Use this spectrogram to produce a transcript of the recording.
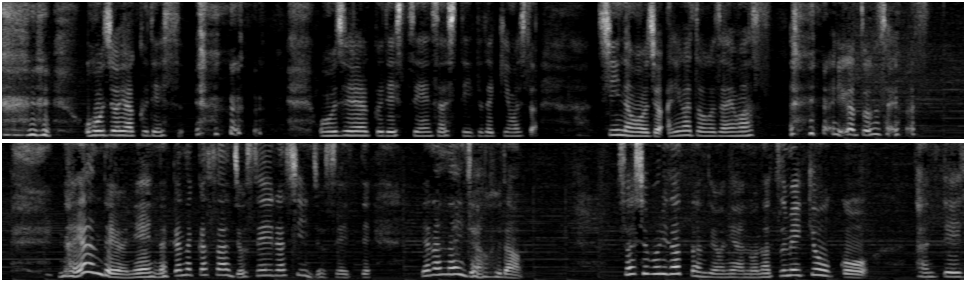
王女役です。王女役で出演させていただきました。椎名王女、ありがとうございます。ありがとうございます。悩んだよね。なかなかさ、女性らしい女性ってやらないじゃん、普段。久しぶりだったんだよね。あの、夏目京子探偵事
